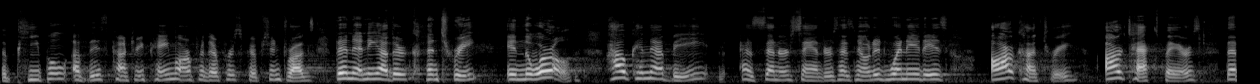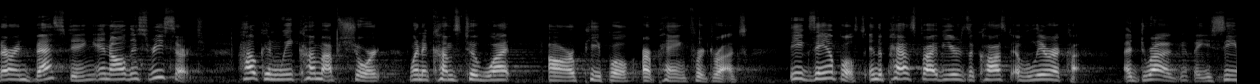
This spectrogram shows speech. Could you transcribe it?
The people of this country pay more for their prescription drugs than any other country in the world. How can that be, as Senator Sanders has noted, when it is our country our taxpayers that are investing in all this research. How can we come up short when it comes to what our people are paying for drugs? The examples in the past five years, the cost of Lyrica, a drug that you see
